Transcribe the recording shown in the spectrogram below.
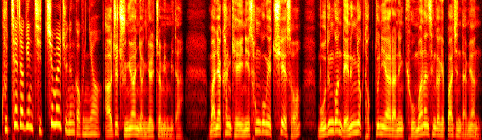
구체적인 지침을 주는 거군요. 아주 중요한 연결점입니다. 만약 한 개인이 성공에 취해서 모든 건 내 능력 덕분이야라는 교만한 생각에 빠진다면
